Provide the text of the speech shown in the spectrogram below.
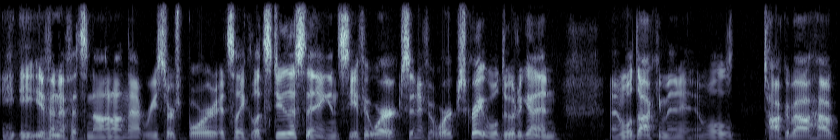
even if it's not on that research board, it's like let's do this thing and see if it works. And if it works, great, we'll do it again, and we'll document it, and we'll talk about how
